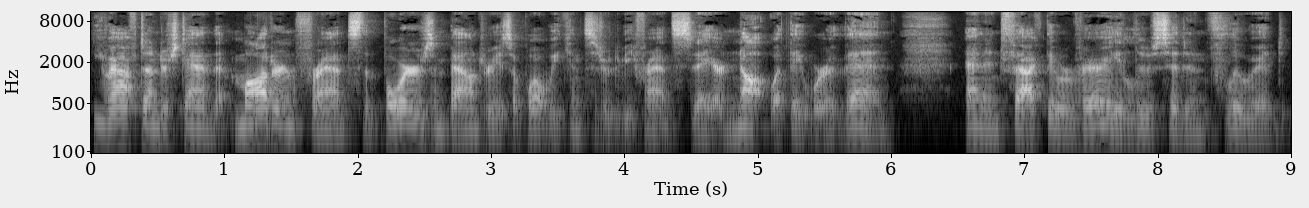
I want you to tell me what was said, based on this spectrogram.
you have to understand that modern France, the borders and boundaries of what we consider to be France today, are not what they were then. And in fact, they were very lucid and fluid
